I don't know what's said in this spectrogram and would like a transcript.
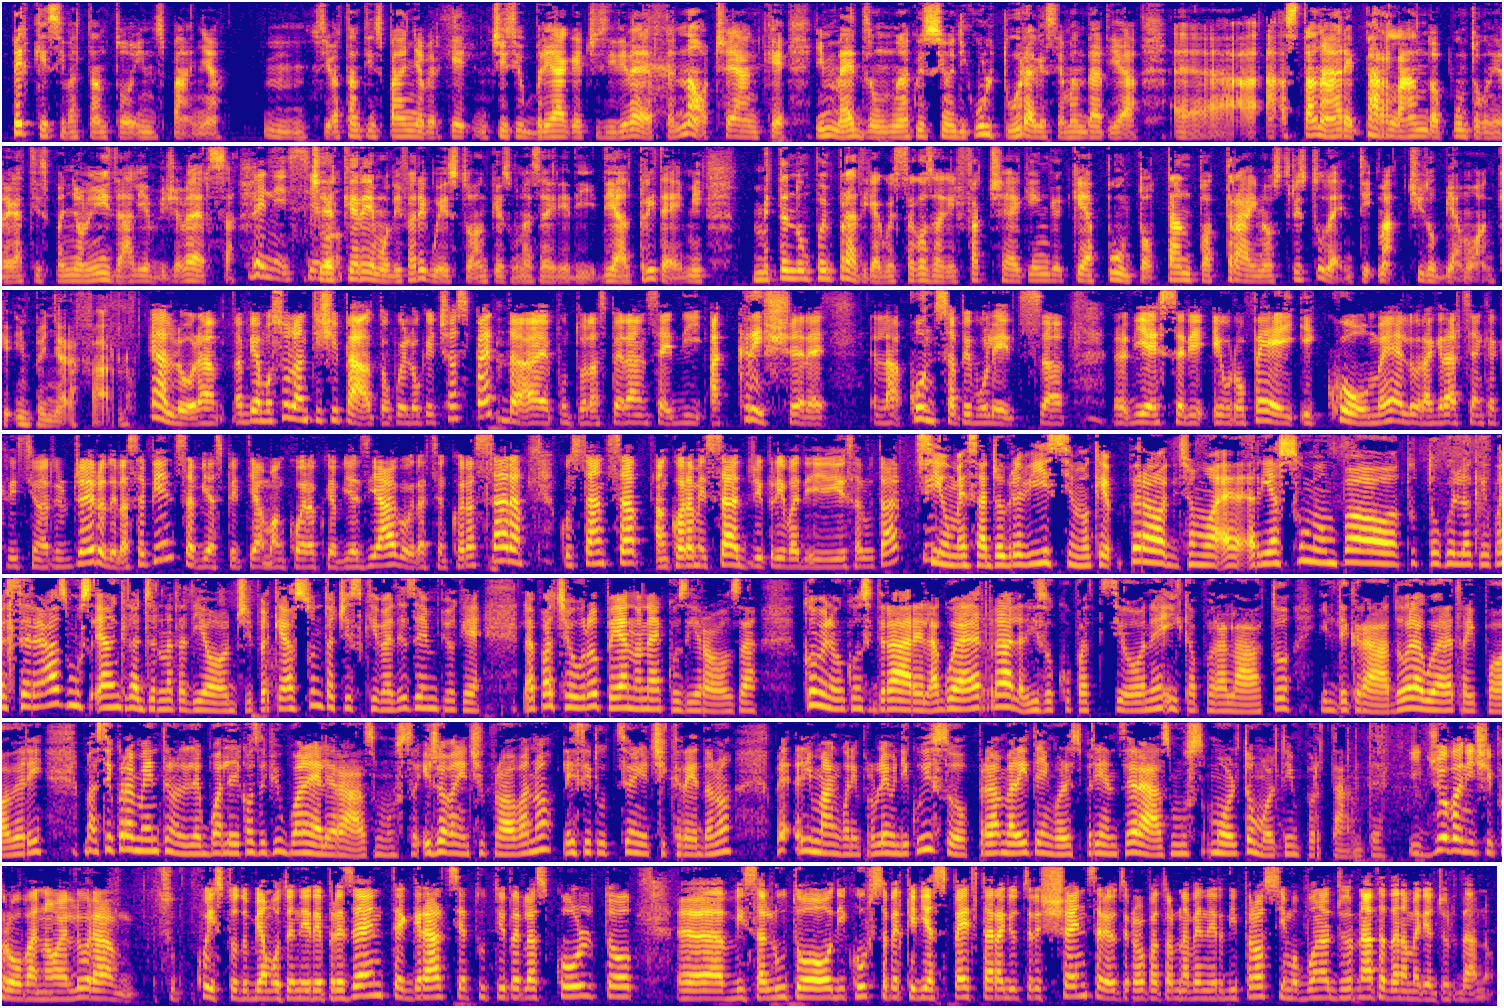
perché si va tanto in Spagna Mm, si va tanto in Spagna perché ci si ubriaca e ci si diverte. No, c'è anche in mezzo una questione di cultura che siamo andati a, eh, a, stanare parlando appunto con i ragazzi spagnoli in Italia e viceversa. Benissimo. Cercheremo di fare questo anche su una serie di, di altri temi, mettendo un po' in pratica questa cosa che è il fact-checking, che appunto tanto attrae i nostri studenti, ma ci dobbiamo anche impegnare a farlo. E allora, abbiamo solo anticipato quello che ci aspetta, e appunto la speranza è di accrescere la consapevolezza eh, di essere europei e come. Allora, grazie anche a Cristiano Ruggero della Sapienza, vi aspettiamo ancora qui a Via Asiago, grazie ancora a Sara. Costanza, ancora messaggi prima di salutarci? Sì, un messaggio brevissimo che però diciamo, eh, riassume un po' tutto quello che può essere Erasmus e anche la giornata di oggi, perché Assunta ci scrive ad esempio che la pace europea non è così rosa. Come non considerare la guerra, la disoccupazione, il caporalato, il degrado, la guerra tra i poveri, ma sicuramente una delle, bu- delle cose più buone è l'Erasmus Erasmus. I giovani ci provano, le istituzioni ci credono, beh, rimangono i problemi di qui sopra, ma ritengo l'esperienza Erasmus molto molto importante. I giovani ci provano e allora su questo dobbiamo tenere presente. Grazie a tutti per l'ascolto. Eh, vi saluto di corsa perché vi aspetta Radio Trescenza. Radio Europa torna venerdì prossimo. Buona giornata da Anna Maria Giordano.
